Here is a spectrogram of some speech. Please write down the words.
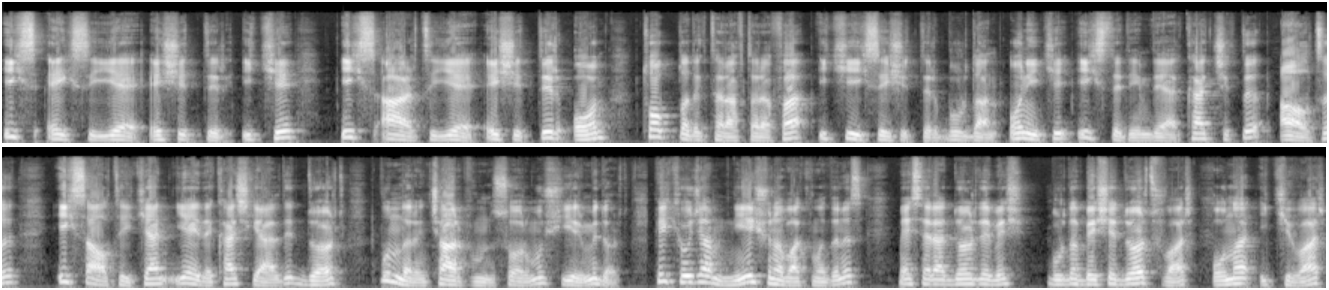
x eksi y eşittir 2 x artı y eşittir 10. Topladık taraf tarafa 2x eşittir buradan 12. x dediğim değer kaç çıktı? 6. x 6 iken y de kaç geldi? 4. Bunların çarpımını sormuş 24. Peki hocam niye şuna bakmadınız? Mesela 4'e 5 burada 5'e 4 var 10'a 2 var.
